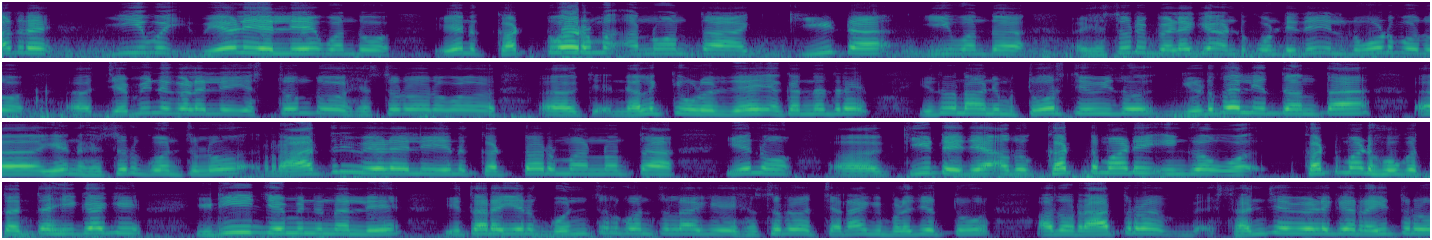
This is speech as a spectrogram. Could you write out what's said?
ಆದರೆ ಈ ವೇಳೆಯಲ್ಲಿ ಒಂದು ಏನು ಕಟ್ವರ್ಮ್ ಅನ್ನುವಂಥ ಕೀಟ ಈ ಒಂದು ಹೆಸರು ಬೆಳೆಗೆ ಅಂಟುಕೊಂಡಿದೆ. ಇಲ್ಲಿ ನೋಡ್ಬೋದು ಜಮೀನುಗಳಲ್ಲಿ ಎಷ್ಟೊಂದು ಕೆ- ನೆಲಕ್ಕೆ ಉಳಿದಿದೆ. ಯಾಕಂತಂದರೆ ಇದು ನಾವು ನಿಮ್ಗೆ ತೋರಿಸ್ತೀವಿ, ಇದು ಗಿಡದಲ್ಲಿದ್ದಂಥ ಏನು ಹೆಸರು ಗೊಂಚಲು, ರಾತ್ರಿ ವೇಳೆಯಲ್ಲಿ ಏನು ಕಟ್ಟೋರ್ಮ ಅನ್ನೋಂಥ ಏನು ಕೀಟ ಇದೆ, ಅದು ಕಟ್ ಮಾಡಿ ಹಿಂಗೆ ಕಟ್ ಮಾಡಿ ಹೋಗುತ್ತಂತೆ. ಹೀಗಾಗಿ ಇಡೀ ಜಮೀನಿನಲ್ಲಿ ಈ ಥರ ಏನು ಗೊಂಚಲು ಗೊಂಚಲಾಗಿ ಹೆಸರು ಚೆನ್ನಾಗಿ ಬೆಳೆದಿತ್ತು. ಅದು ರಾತ್ರಿ ಸಂಜೆ ವೇಳೆಗೆ ರೈತರು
